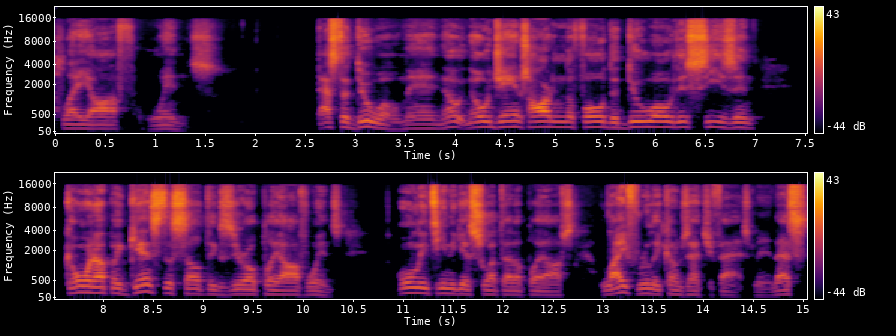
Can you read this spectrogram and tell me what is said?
playoff wins. That's the duo, man. No, no James Harden in the fold. The duo this season going up against the Celtics, zero playoff wins. Only team to get swept out of playoffs. Life really comes at you fast, man. That's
